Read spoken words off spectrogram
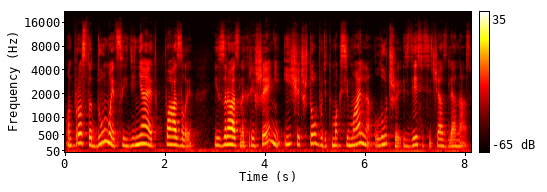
он просто думает, соединяет пазлы из разных решений, ищет, что будет максимально лучше здесь и сейчас для нас.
